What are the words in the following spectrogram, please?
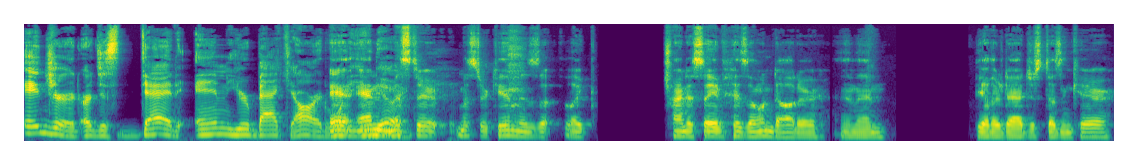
injured or just dead in your backyard. What and are you and? Mr. Mr. Kim is uh, like trying to save his own daughter, and then the other dad just doesn't care.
